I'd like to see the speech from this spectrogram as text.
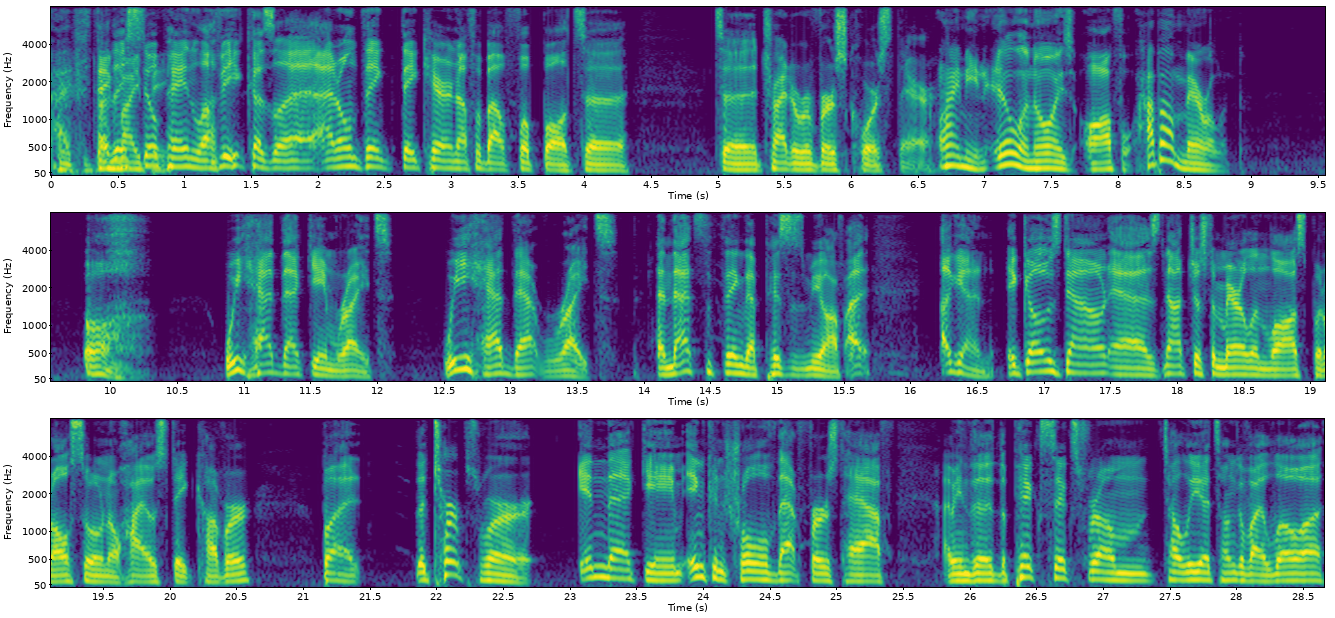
I, Are they still be. paying Lovie? Because uh, I don't think they care enough about football to to try to reverse course there. I mean, Illinois is awful. How about Maryland? Oh, we had that game right. We had that right, and that's the thing that pisses me off. I, again, it goes down as not just a Maryland loss, but also an Ohio State cover. But the Terps were in that game, in control of that first half. I mean, the the pick six from Taulia Tagovailoa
